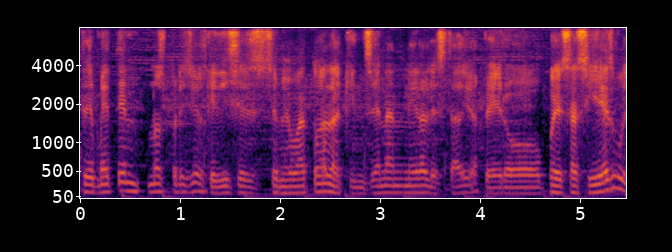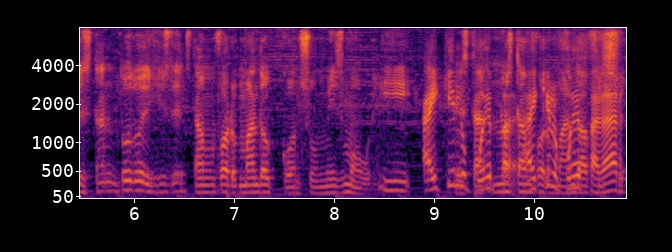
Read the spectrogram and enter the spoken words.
Te meten unos precios que dices, se me va toda la quincena en ir al estadio, pero pues así es, güey. Están, tú lo dijiste, están formando consumismo, güey. y hay quien lo puede no están hay quien lo puede pagar.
